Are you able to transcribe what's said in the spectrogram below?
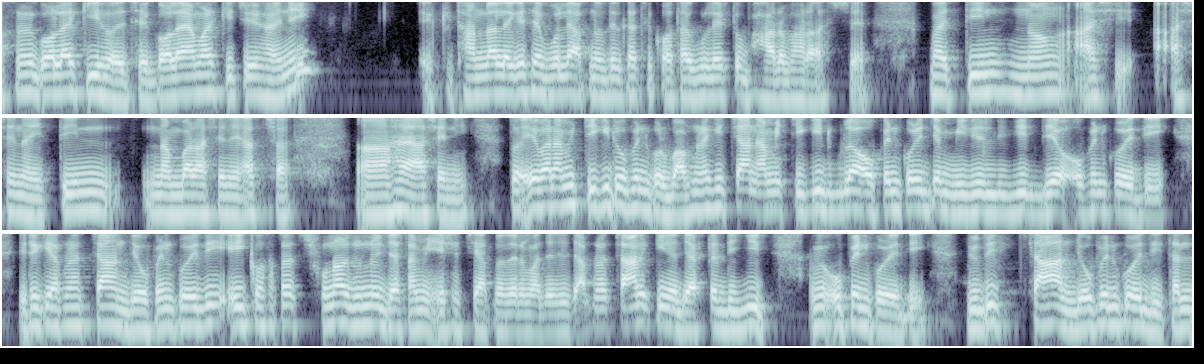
আপনার গলায় কি হয়েছে? গলায় আমার কিছুই হয়নি। একটু ঠান্ডা লেগেছে বলে আপনাদের কাছে কথাগুলো একটু ভার ভার আসছে। ভাই, তিন নং আসি আসে নাই, তিন নাম্বার আসে নাই আচ্ছা হ্যাঁ আসেনি। তো এবার আমি টিকিট ওপেন করব। আপনারা কি চান আমি টিকিটগুলো ওপেন করি, যে মিডিল ডিজিট যে ওপেন করে দিই? এটা কি আপনারা চান যে ওপেন করে দিই? এই কথাটা শোনার জন্যই জাস্ট আমি এসেছি আপনাদের মাঝে, যে আপনারা চান কিনা যে একটা ডিজিট আমি ওপেন করে দিই। যদি চান যে ওপেন করে দিই, তাহলে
